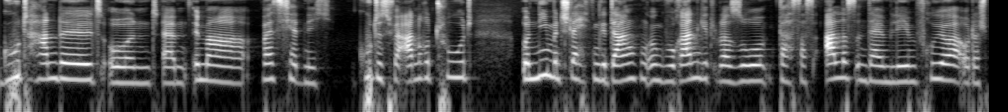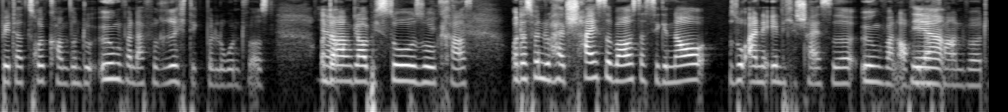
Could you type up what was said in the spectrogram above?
gut handelt und ähm, immer, weiß ich halt nicht, Gutes für andere tut und nie mit schlechten Gedanken irgendwo rangeht oder so, dass das alles in deinem Leben früher oder später zurückkommt und du irgendwann dafür richtig belohnt wirst. Und Ja. daran glaube ich so, so krass. Und dass wenn du halt Scheiße baust, dass dir genau so eine ähnliche Scheiße irgendwann auch Ja. widerfahren wird.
